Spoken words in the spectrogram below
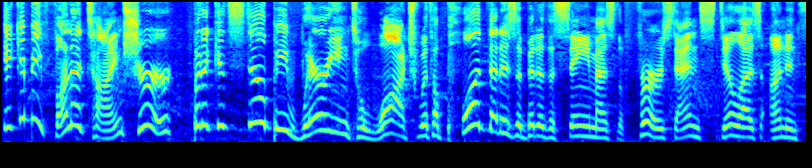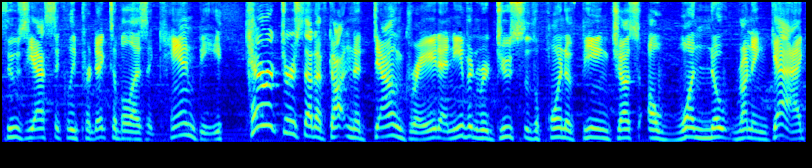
It can be fun at times, sure, but it can still be wearying to watch with a plot that is a bit of the same as the first and still as unenthusiastically predictable as it can be, characters that have gotten a downgrade and even reduced to the point of being just a one-note running gag,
